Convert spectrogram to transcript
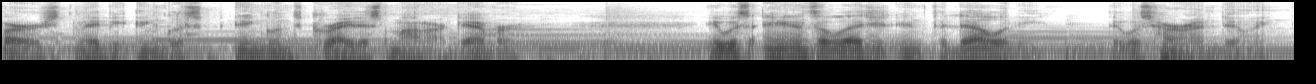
I, maybe English, England's greatest monarch ever. It was Anne's alleged infidelity that was her undoing.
